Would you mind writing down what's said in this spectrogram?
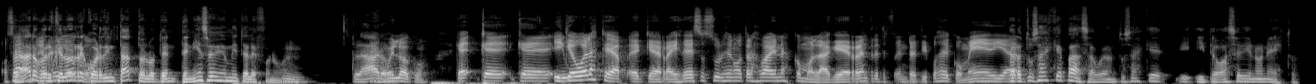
O sea, claro, pero es que lo loco. recuerdo intacto. Lo ten- tenía ese video en mi teléfono. Mm. Claro. Es muy loco. Que, que, que, Y qué bolas que, a- eh, que a raíz de eso surgen otras vainas como la guerra entre, entre tipos de comedia. Pero tú sabes qué pasa, weón. Tú sabes que... Y, y te voy a ser bien honesto.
